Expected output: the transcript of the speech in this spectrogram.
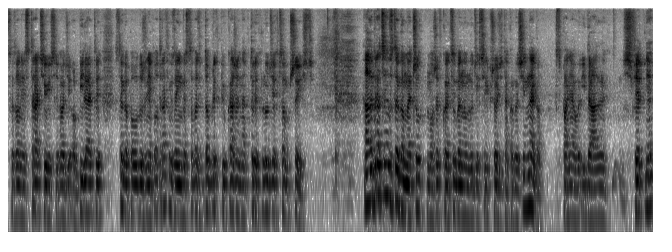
sezonie stracił, jeśli chodzi o bilety, z tego powodu, że nie potrafił zainwestować w dobrych piłkarzy, na których ludzie chcą przyjść. Ale wracając do tego meczu, może w końcu będą ludzie chcieli przychodzić na kogoś innego. Wspaniały, idealny, świetnie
